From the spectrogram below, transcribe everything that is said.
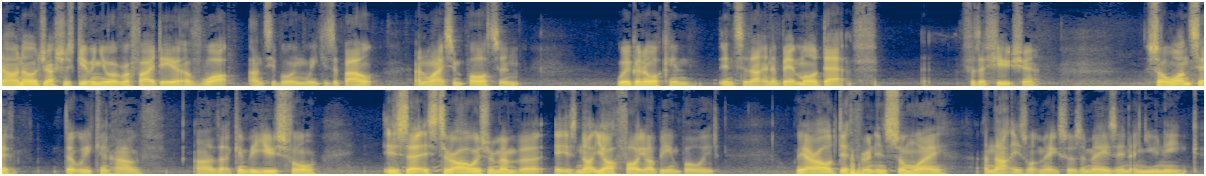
Now, I know Josh has given you a rough idea of what Anti Bullying Week is about and why it's important. We're going to look in, into that in a bit more depth for the future. So, one tip that we can have uh, that can be useful is that is to always remember it is not your fault you're being bullied. We are all different in some way, and that is what makes us amazing and unique.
